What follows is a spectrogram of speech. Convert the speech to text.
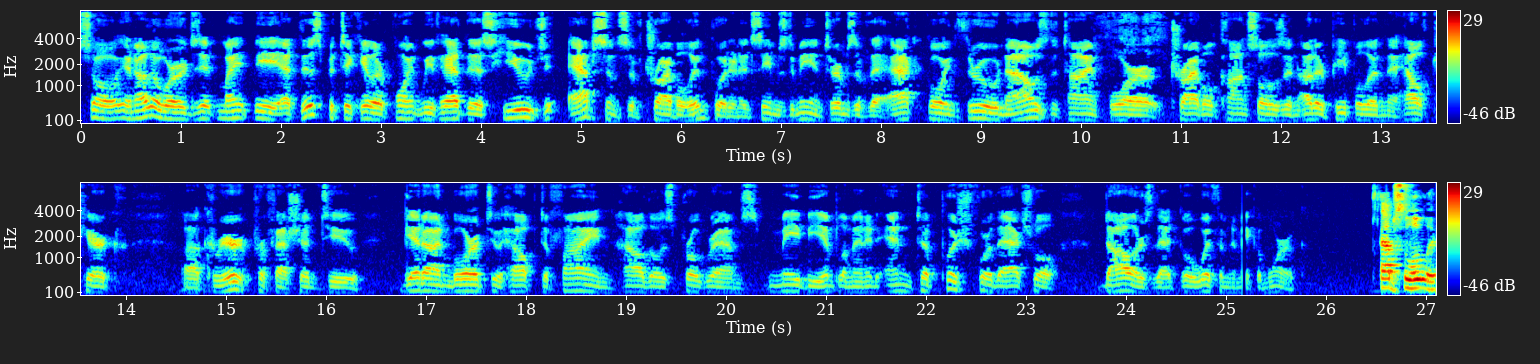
So, in other words, it might be at this particular point we've had this huge absence of tribal input, and it seems to me, in terms of the act going through, now's the time for tribal consuls and other people in the healthcare uh, career profession to get on board to help define how those programs may be implemented and to push for the actual dollars that go with them to make them work. Absolutely.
